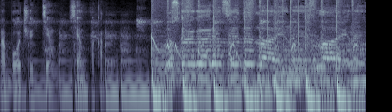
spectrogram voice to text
рабочую тему. Всем пока. Пускай горят все дедлайны, лайны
